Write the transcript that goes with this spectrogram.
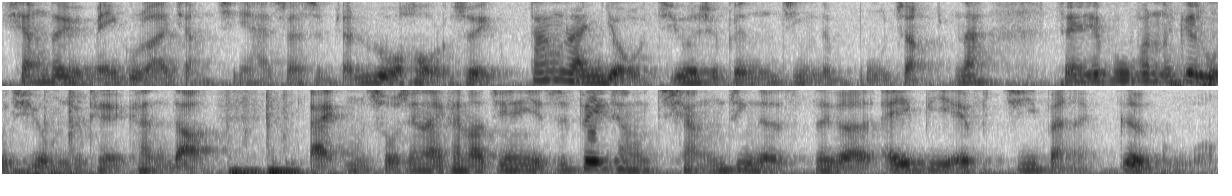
相对于美股来讲，其实还算是比较落后的，所以当然有机会去跟进的补涨。那在一些部分的个股，其实我们就可以看到，来，我们首先来看到今天也是非常强劲的这个 ABF 版的个股哦。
